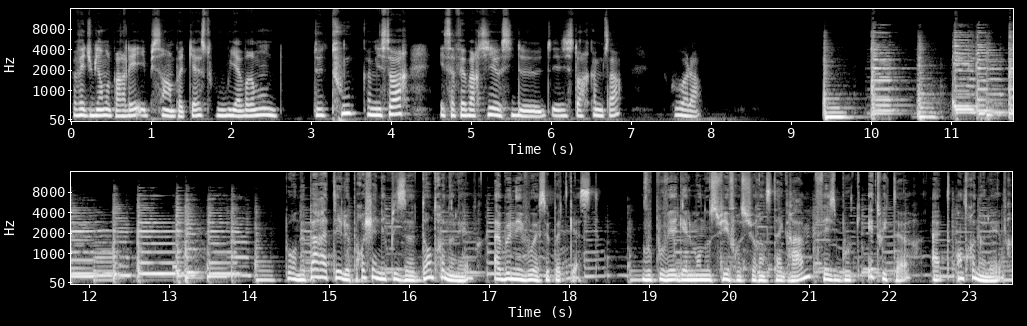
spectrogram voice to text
ça fait du bien d'en parler. Et puis, c'est un podcast où il y a vraiment de tout comme histoire. Et ça fait partie aussi de, des histoires comme ça. Du coup, voilà. Pour ne pas rater le prochain épisode d'Entre nos lèvres, abonnez-vous à ce podcast. Vous pouvez également nous suivre sur Instagram, Facebook et Twitter, at Entre nos lèvres,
